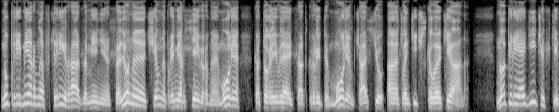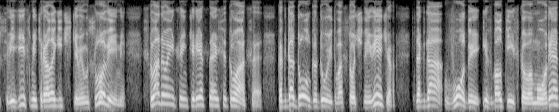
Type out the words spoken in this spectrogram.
ну, примерно в три раза менее соленое, чем, например, Северное море, которое является открытым морем, частью Атлантического океана. Но периодически в связи с метеорологическими условиями складывается интересная ситуация. Когда долго дует восточный ветер, тогда воды из Балтийского моря,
